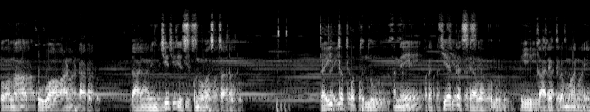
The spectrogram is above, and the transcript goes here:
సోనాకువా అంటారు. దాని నుంచి తీసుకుని వస్తారు. దైతపతులు అనే ప్రత్యేక సేవకులు ఈ కార్యక్రమాన్ని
